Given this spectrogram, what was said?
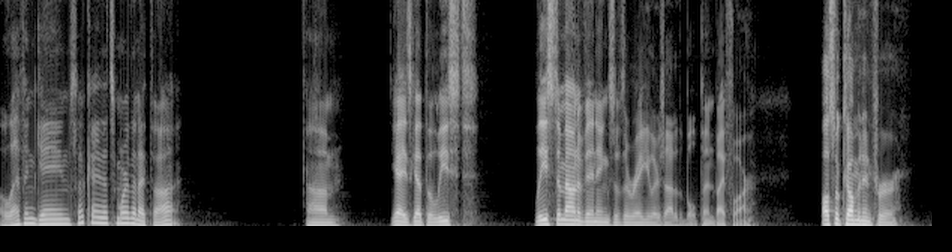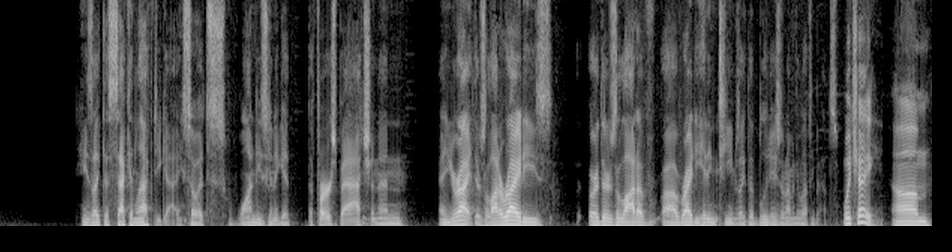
Eleven games. Okay, that's more than I thought. Um, yeah, he's got the least least amount of innings of the regulars out of the bullpen by far. Also coming in for he's like the second lefty guy. So it's Wandy's gonna get the first batch and then and you're right, there's a lot of righties or there's a lot of uh, righty hitting teams. Like the Blue Jays don't have any lefty bats. Which hey, um,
